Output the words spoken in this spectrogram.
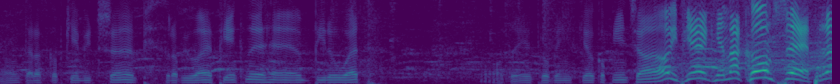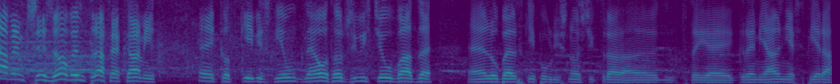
No teraz Kotkiewicz e, zrobił e, piękny e, piruet. O tej próbie niskiego kopnięcia. No i pięknie na kontrze! Prawym krzyżowym trafia Kamil. Kotkiewicz nie umknęło to oczywiście uwadze lubelskiej publiczności, która tutaj gremialnie wspiera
